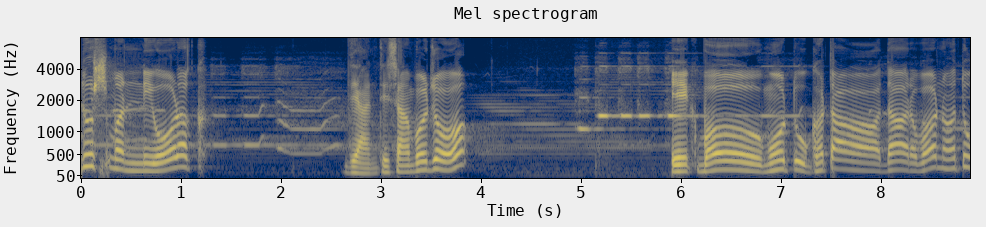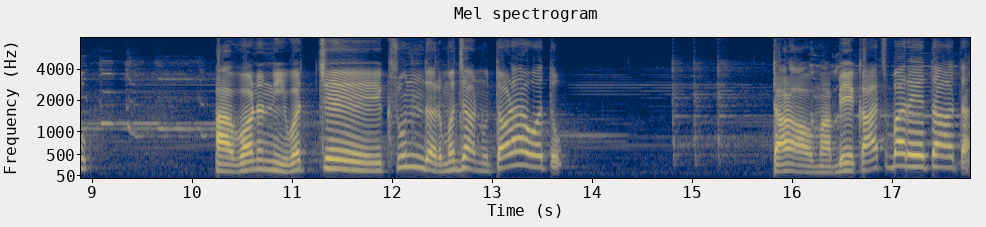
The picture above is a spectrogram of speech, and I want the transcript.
દુશ્મનની ઓળખ. ધ્યાનથી સાંભળજો. એક બહુ મોટું ઘટાદાર વન હતું. આ વનની વચ્ચે એક સુંદર મજાનું તળાવ હતું. તળાવમાં બે કાચબા રહેતા હતા.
